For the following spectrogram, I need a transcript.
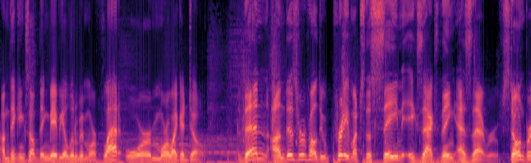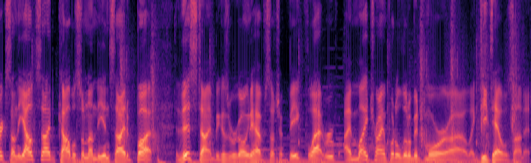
I'm thinking something maybe a little bit more flat or more like a dome. Then, on this roof, I'll do pretty much the same exact thing as that roof. Stone bricks on the outside, cobblestone on the inside, but this time, because we're going to have such a big flat roof, I might try and put a little bit more, uh, like, details on it.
